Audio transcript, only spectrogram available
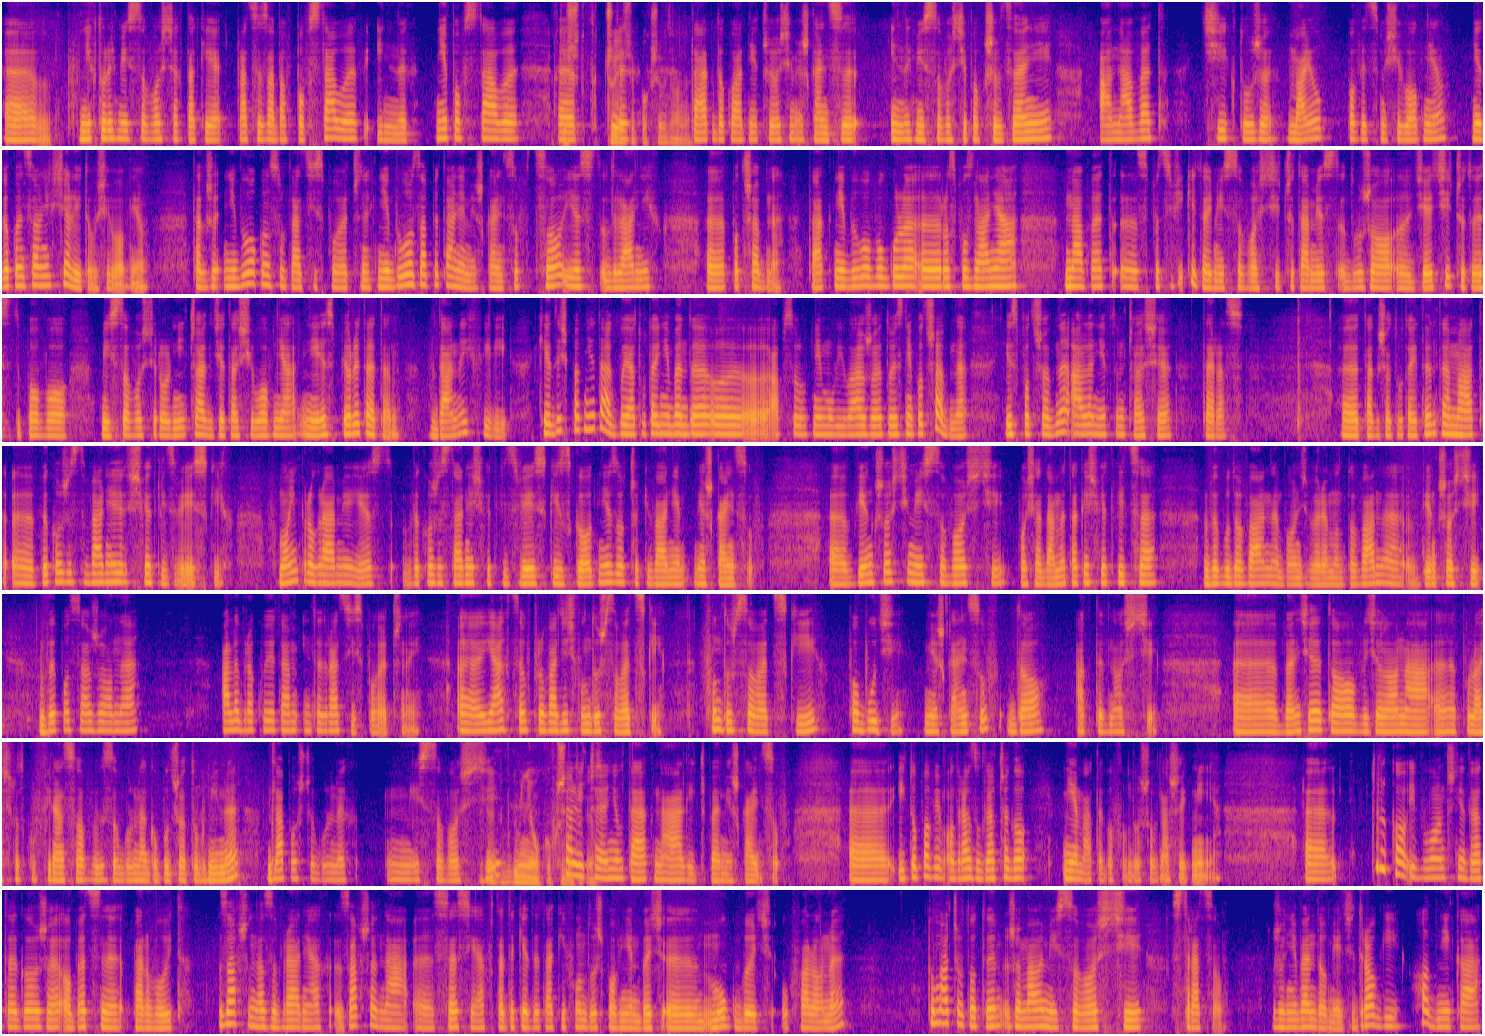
E, W niektórych miejscowościach takie place zabaw powstały, w innych nie powstały. E, Ktoś w czuje tych- się pokrzywdzony. tak, dokładnie czują się mieszkańcy innych miejscowości pokrzywdzeni, a nawet ci, którzy mają powiedzmy siłownię, nie do końca oni chcieli tą siłownię. Także nie było konsultacji społecznych, nie było zapytania mieszkańców, co jest dla nich e, potrzebne. Tak? Nie było w ogóle e, rozpoznania nawet e, specyfiki tej miejscowości, czy tam jest dużo e, dzieci, czy to jest typowo miejscowość rolnicza, gdzie ta siłownia nie jest priorytetem w danej chwili. Kiedyś pewnie tak, bo ja tutaj nie będę e, absolutnie mówiła, że to jest niepotrzebne. Jest potrzebne, ale nie w tym czasie teraz. Także tutaj ten temat, wykorzystywanie świetlic wiejskich. W moim programie jest wykorzystanie świetlic wiejskich zgodnie z oczekiwaniem mieszkańców. E, W większości miejscowości posiadamy takie świetlice wybudowane bądź wyremontowane, w większości wyposażone, ale brakuje tam integracji społecznej. E, Ja chcę wprowadzić Fundusz Sołecki. Fundusz Sołecki pobudzi mieszkańców do aktywności. E, Będzie to wydzielona pula środków finansowych z ogólnego budżetu gminy dla poszczególnych miejscowości Jak w gminie Łuków w tak jest. przeliczeniu tak na liczbę mieszkańców. I tu powiem od razu, dlaczego nie ma tego funduszu w naszej gminie. E, Tylko i wyłącznie dlatego, że obecny pan wójt zawsze na zebraniach, zawsze na e, sesjach, wtedy kiedy taki fundusz powinien być, e, mógł być uchwalony, tłumaczył to tym, że małe miejscowości stracą, że nie będą mieć drogi, chodnika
